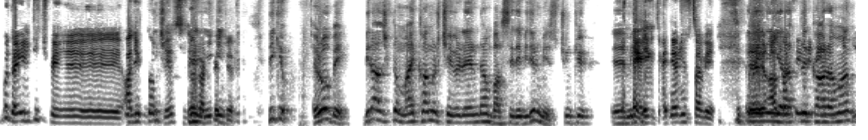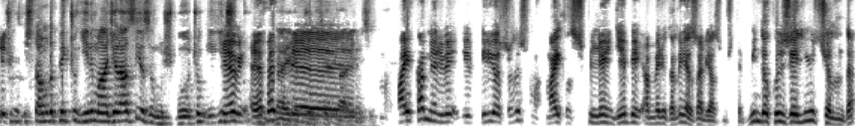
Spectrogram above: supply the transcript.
Bu da ilginç bir e, anekdot diye size nakledeceğim. Peki Erol Bey birazcık da Mike Hammer çevirilerinden bahsedebilir miyiz? Çünkü ederiz tabii. E, yarattığı kahraman çünkü İstanbul'da pek çok yeni macerası yazılmış. Bu çok ilginç. Evet, efendim, e, Mike biliyorsunuz Michael Spillane diye bir Amerikalı yazar yazmıştı. 1953 yılında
